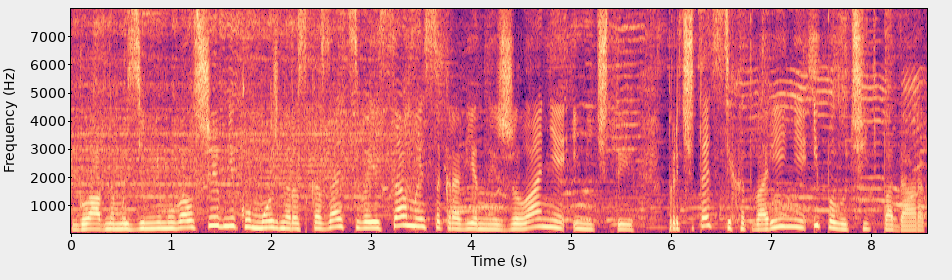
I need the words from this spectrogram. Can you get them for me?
Главному зимнему волшебнику можно рассказать свои самые сокровенные желания и мечты, прочитать стихотворение и получить подарок.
